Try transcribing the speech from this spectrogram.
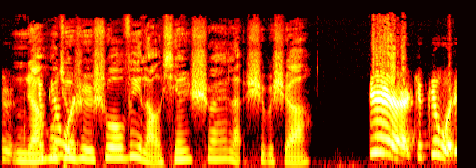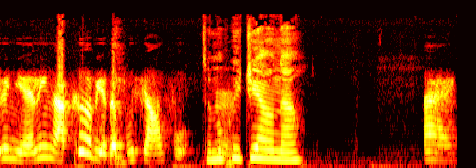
嗯，然后就是说未老先衰了，是不是啊？是，就跟我这个年龄啊特别的不相符。怎么会这样呢？哎。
